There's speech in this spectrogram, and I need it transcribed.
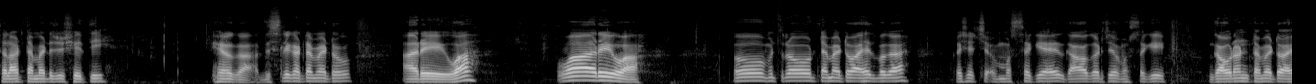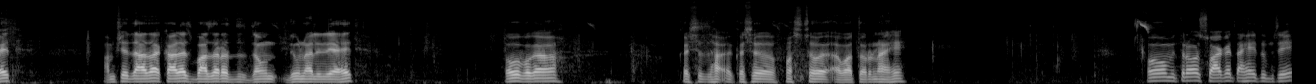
चला टमॅटोची शेती. हे बघा दिसले का टमॅटो? अरे वा. वा रे वा. हो मित्र टमॅटो आहेत बघा. कसे छ मस्तकी आहेत. गावाकडचे मस्तकी गावरान टमॅटो आहेत. आमचे दादा कालच बाजारात जाऊन घेऊन आलेले आहेत. हो बघा. कसं झा कसं मस्त वातावरण आहे. हो मित्र स्वागत आहे तुमचे.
